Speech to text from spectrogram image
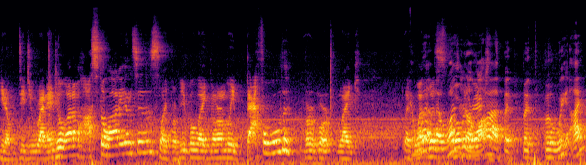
You know, did you run into a lot of hostile audiences? Like, were people like normally baffled, or, or like, like It, what wa- was it what wasn't were the a reactions? lot, but but but we I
